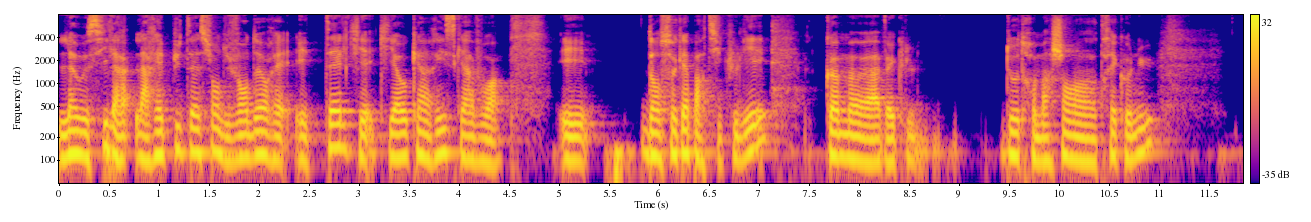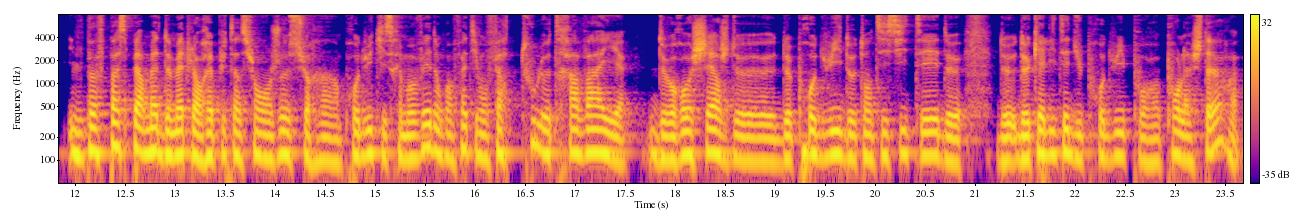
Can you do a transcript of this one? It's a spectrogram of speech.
Là aussi, la, réputation du vendeur est, telle qu'il n'y a, a, aucun risque à avoir. Et dans ce cas particulier, comme euh, avec d'autres marchands très connus, ils ne peuvent pas se permettre de mettre leur réputation en jeu sur un produit qui serait mauvais. Donc en fait, ils vont faire tout le travail de recherche de, de produits, d'authenticité, de, de, de, qualité du produit pour, pour l'acheteur.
